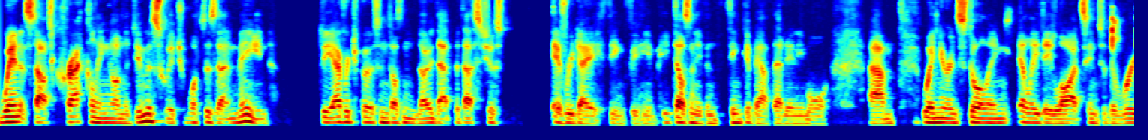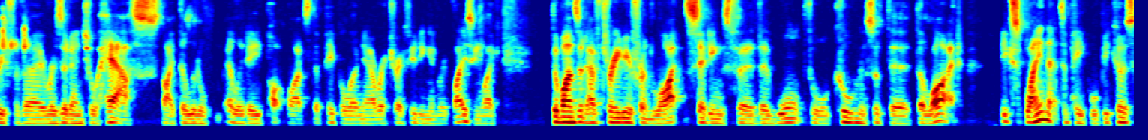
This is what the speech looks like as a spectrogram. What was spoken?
when it starts crackling on the dimmer switch, what does that mean? The average person doesn't know that, but that's just everyday thing for him. He doesn't even think about that anymore. Um, when you're installing LED lights into the roof of a residential house, like the little LED pot lights that people are now retrofitting and replacing, like the ones that have three different light settings for the warmth or coolness of the, the light, explain that to people because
